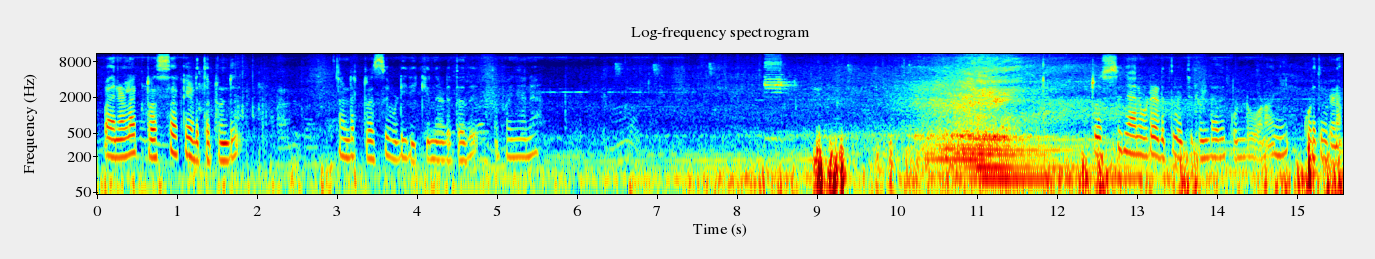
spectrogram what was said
അപ്പം അതിനുള്ള ഡ്രസ്സൊക്കെ എടുത്തിട്ടുണ്ട്. അതിന്റെ ഡ്രസ്സ് ഇവിടെ ഇരിക്കുന്നു എടുത്തത് അപ്പം ഞാൻ ഡ്രസ്സ് ഞാനിവിടെ എടുത്ത് വെച്ചിട്ടുണ്ട്. അത് കൊണ്ടുപോകണം. ഇനി കൊടുത്തു വിടണം.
